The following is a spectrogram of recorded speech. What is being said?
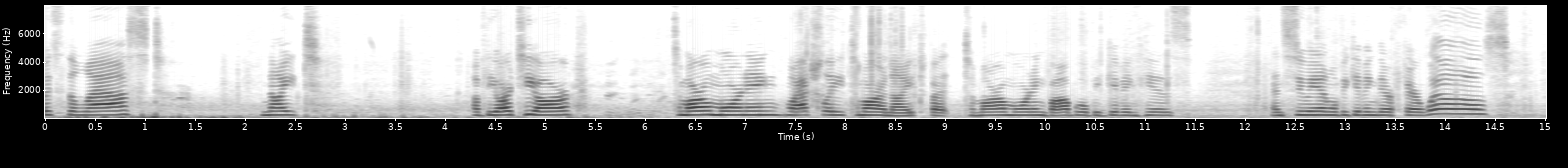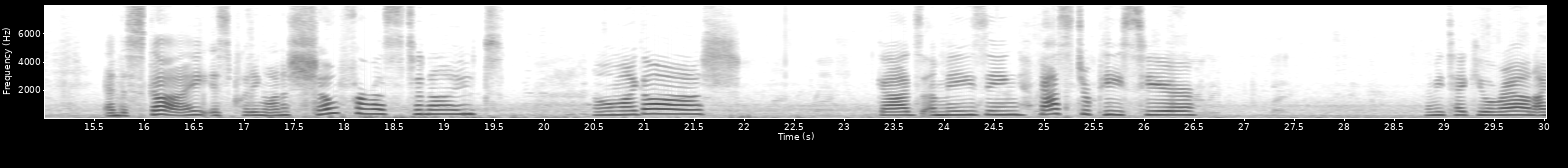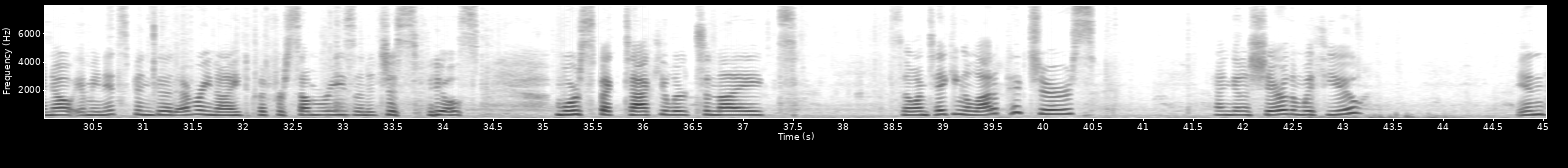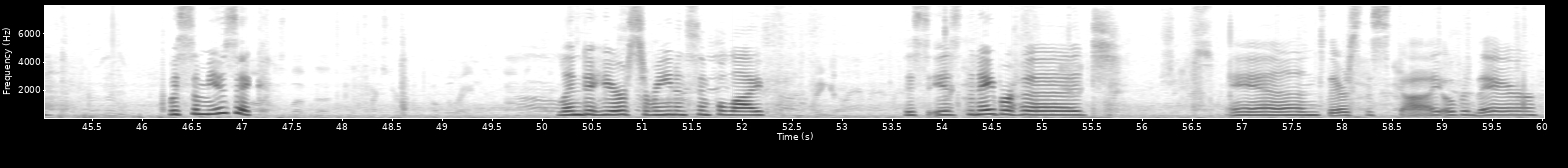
it's the last night of the RTR. Tomorrow morning, well actually tomorrow night, but tomorrow morning Bob will be giving his and Suanne will be giving their farewells. And the sky is putting on a show for us tonight. Oh my gosh. God's amazing masterpiece here. Let me take you around. I know, I mean, it's been good every night, but for some reason it just feels more spectacular tonight. So I'm taking a lot of pictures. I'm going to share them with you in with some music. Linda here, Serene and Simple Life. This is the neighborhood. And there's the sky over there.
